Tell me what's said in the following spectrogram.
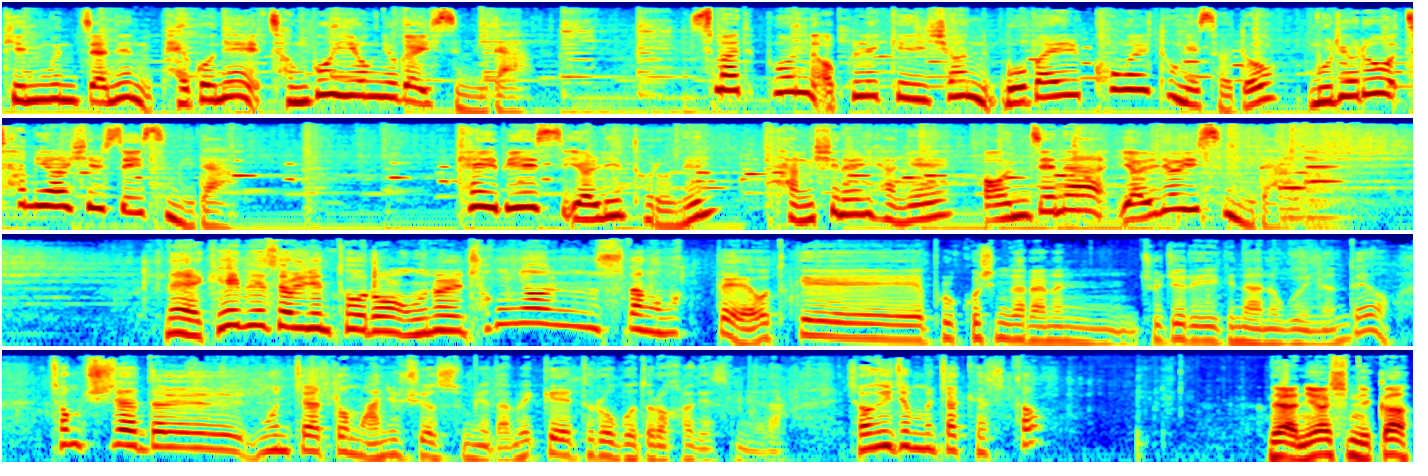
긴 문자는 100원의 정보 이용료가 있습니다. 스마트폰 어플리케이션 모바일 콩을 통해서도 무료로 참여하실 수 있습니다. KBS 열린 토론은 당신을 향해 언제나 열려 있습니다. 네, KBS 열린 토론 오늘 청년 수당 확대 어떻게 볼 것인가라는 주제로 얘기 나누고 있는데요. 청취자들 문자 또 많이 주셨습니다. 몇 개 들어보도록 하겠습니다. 정희진 문자 캐스터. 네, 안녕하십니까.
